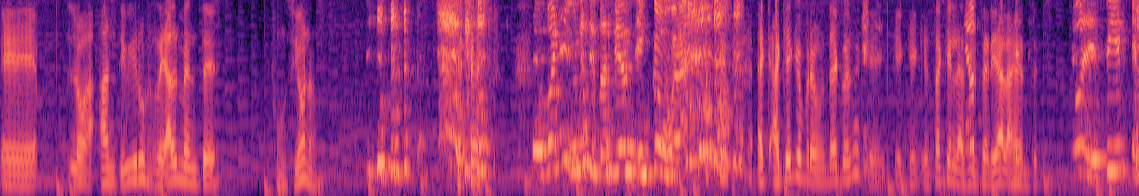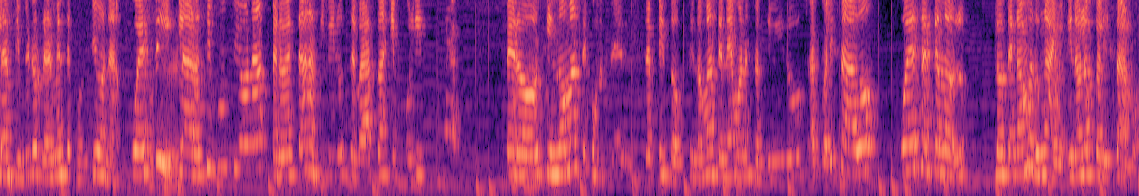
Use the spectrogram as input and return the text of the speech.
Eh, ¿Los antivirus realmente funcionan? Se pone en una situación incómoda. Aquí hay que preguntar cosas que, que, que saquen la sinceridad a la gente debo decir que el antivirus realmente funciona. Pues sí, claro, sí funciona, pero estos antivirus se basan en políticas. Pero si no, como repito, si no mantenemos nuestro antivirus actualizado, puede ser que lo, lo tengamos de un año y no lo actualizamos.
